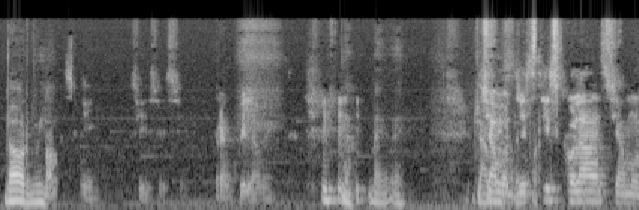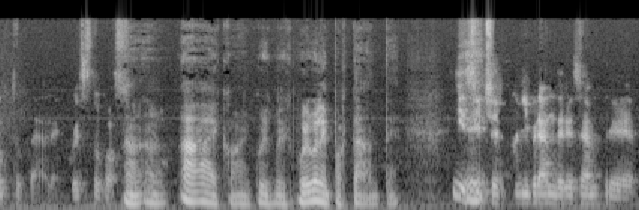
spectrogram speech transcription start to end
Dormi? No, sì, sì, sì, sì tranquillamente. no, bene, bene. diciamo gestisco l'ansia molto bene, questo posso ah, dire. Ah, ah ecco, pure quello è importante. Sì, e... sì, cerco di prendere sempre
